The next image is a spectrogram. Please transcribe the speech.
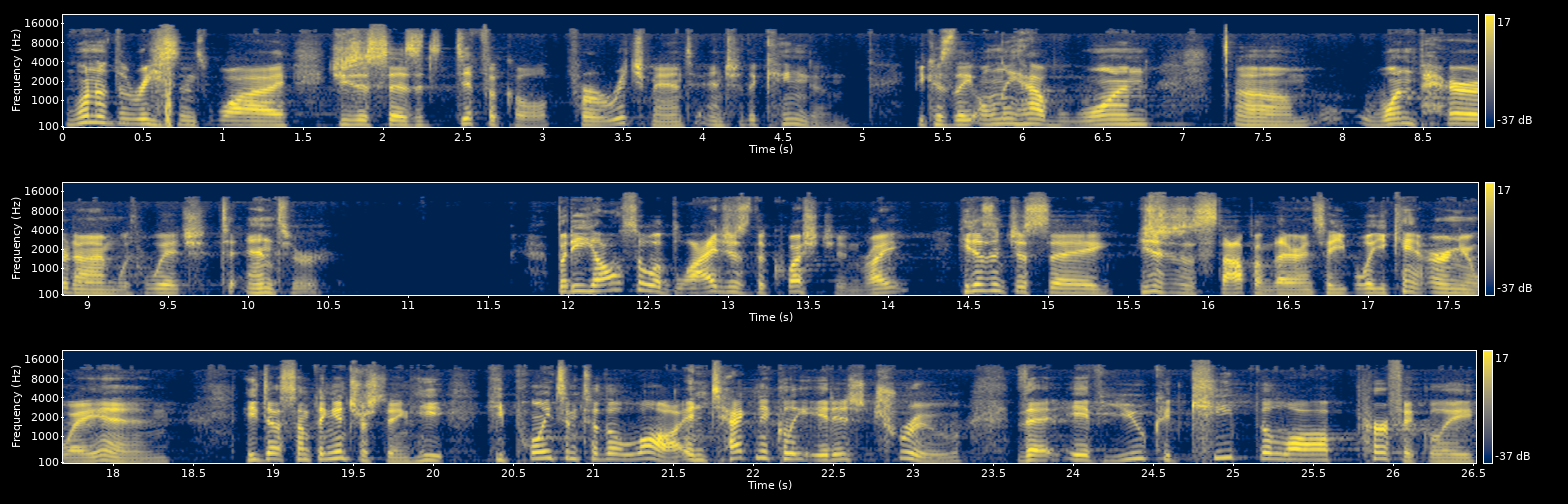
one of the reasons why Jesus says it's difficult for a rich man to enter the kingdom, because they only have one, um, one paradigm with which to enter. But he also obliges the question, right? He doesn't just say, he just doesn't stop him there and say, well, you can't earn your way in. He does something interesting. He, he points him to the law. And technically, it is true that if you could keep the law perfectly,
